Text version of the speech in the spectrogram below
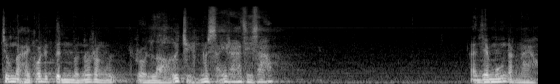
Chúng ta hãy có đức tin và nói rằng rồi lỡ chuyện nó xảy ra thì sao? Anh em muốn đằng nào?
